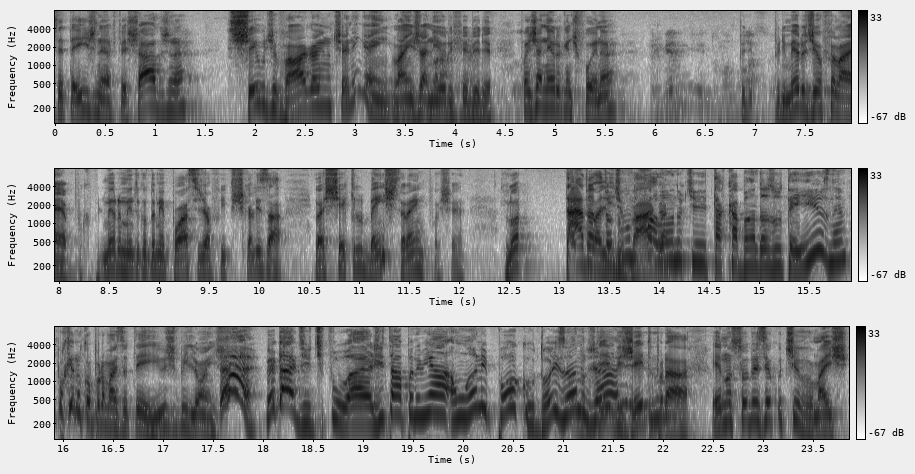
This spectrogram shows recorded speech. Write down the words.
CTIs né, fechados, né? Cheio de vaga e não tinha ninguém lá em janeiro e fevereiro. Foi em janeiro que a gente foi, né? Primeiro dia, tomou primeiro dia eu fui lá, é, porque o primeiro minuto que eu tomei posse já fui fiscalizar. Eu achei aquilo bem estranho, poxa. lotado Tá ali todo de mundo vaga. falando que tá acabando as UTIs, né? Por que não comprou mais UTI? E os bilhões? É, verdade. Tipo, a gente tá na pandemia há um ano e pouco, dois não anos já. teve jeito pra. Eu não sou do executivo, mas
